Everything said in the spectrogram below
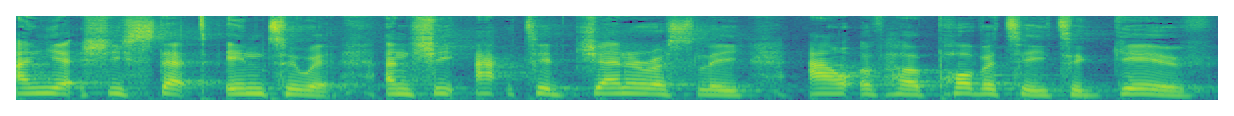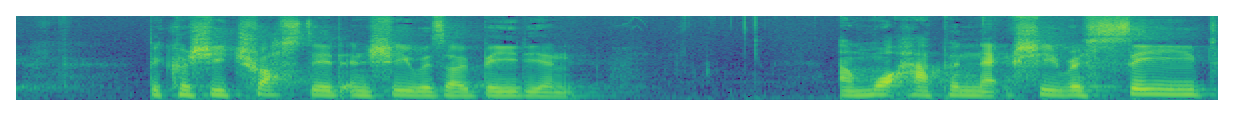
and yet she stepped into it and she acted generously out of her poverty to give because she trusted and she was obedient. And what happened next? She received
